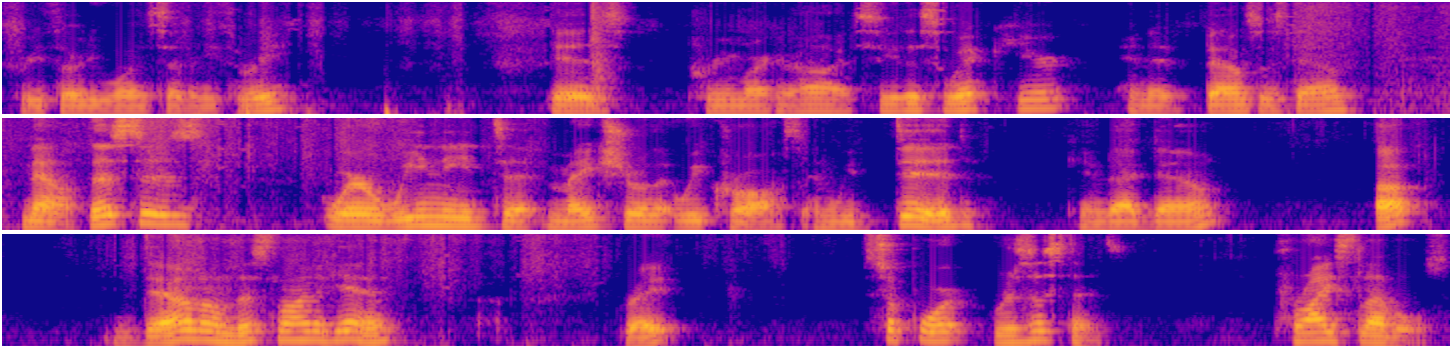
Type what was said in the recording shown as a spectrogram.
331.73 is pre-market high. See this wick here? And it bounces down. Now, this is where we need to make sure that we cross, and we did, came back down, up, down on this line again, right? Support, resistance, price levels,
